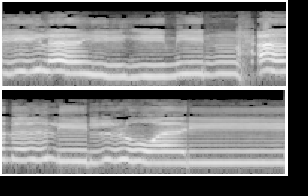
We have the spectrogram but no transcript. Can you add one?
اليه من حبل الوريد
